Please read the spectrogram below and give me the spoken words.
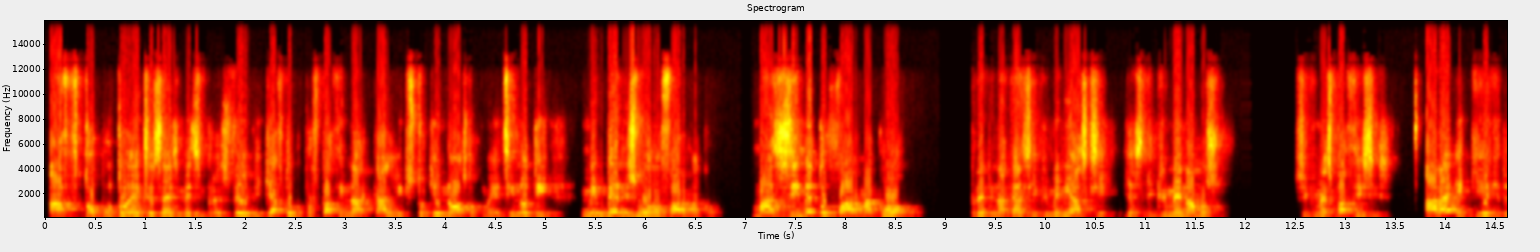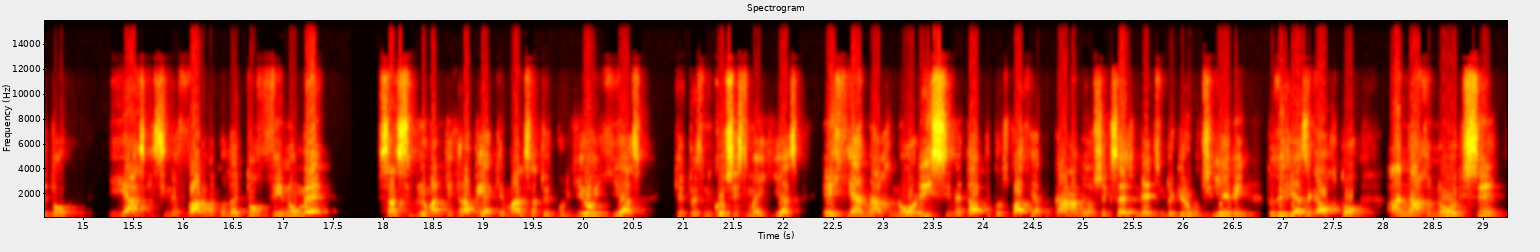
αυτό που το exercise medicine πρεσβεύει και αυτό που προσπαθεί να καλύψει το κενό, ας το πούμε έτσι, είναι ότι μην παίρνεις μόνο φάρμακο. Μαζί με το φάρμακο πρέπει να κάνεις συγκεκριμένη άσκηση για συγκεκριμένα όμως συγκεκριμένες παθήσεις. Άρα εκεί έρχεται το η άσκηση είναι φάρμακο. Δηλαδή το δίνουμε σαν συμπληρωματική θεραπεία. Και μάλιστα το Υπουργείο Υγείας και το Εθνικό Σύστημα Υγείας έχει αναγνωρίσει μετά από την προσπάθεια που κάναμε ως exercise medicine με τον κύριο Κουτσιέρη το 2018, αναγνώρισε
